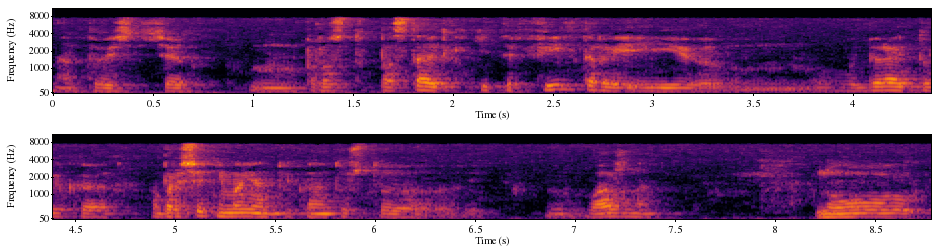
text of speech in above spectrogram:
а, то есть э, просто поставить какие-то фильтры и выбирать только, обращать внимание только на то, что важно. Ну,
